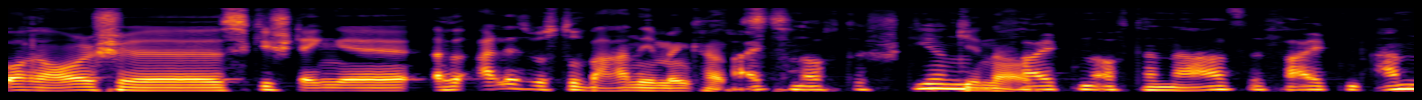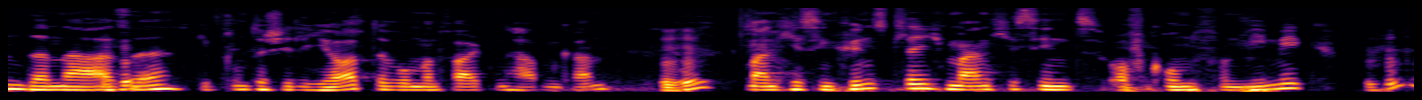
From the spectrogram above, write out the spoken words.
oranges Gestänge, also alles, was du wahrnehmen kannst. Falten auf der Stirn, Genau. Falten auf der Nase, Falten an der Nase. Es gibt unterschiedliche Orte, wo man Falten haben kann. Mhm. Manche sind künstlich, manche sind aufgrund von Mimik. Mhm.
